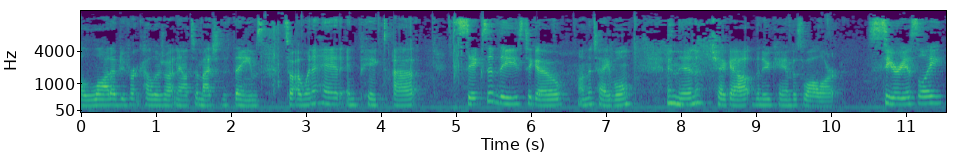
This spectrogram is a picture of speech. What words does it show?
a lot of different colors right now to match the themes. So I went ahead and picked up six of these to go on the table. And then check out the new canvas wall art. Seriously,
